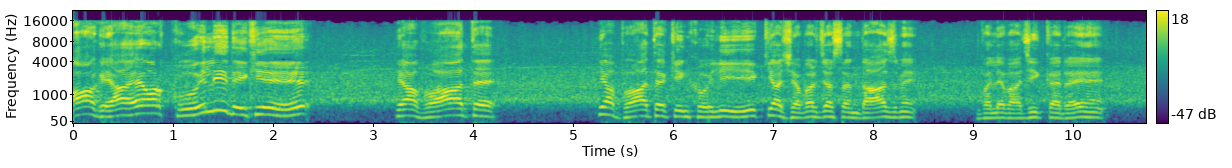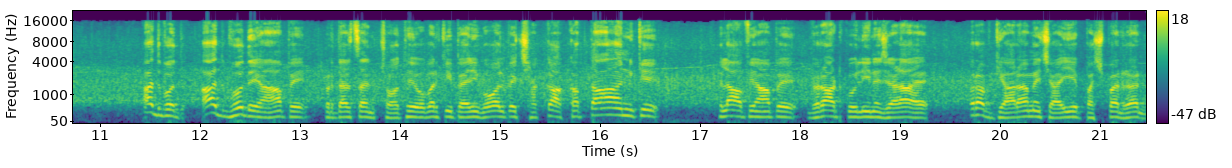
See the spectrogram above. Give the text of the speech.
आ गया है और कोहली देखिए, क्या बात है, क्या बात है किंग कोहली, क्या ज़बरदस्त अंदाज में बल्लेबाजी कर रहे हैं। अद्भुत अद्भुत यहाँ पे प्रदर्शन, चौथे ओवर की पहली बॉल पे छक्का, कप्तान के खिलाफ यहाँ पे विराट कोहली ने जड़ा है। और अब 11 में चाहिए 55 रन।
